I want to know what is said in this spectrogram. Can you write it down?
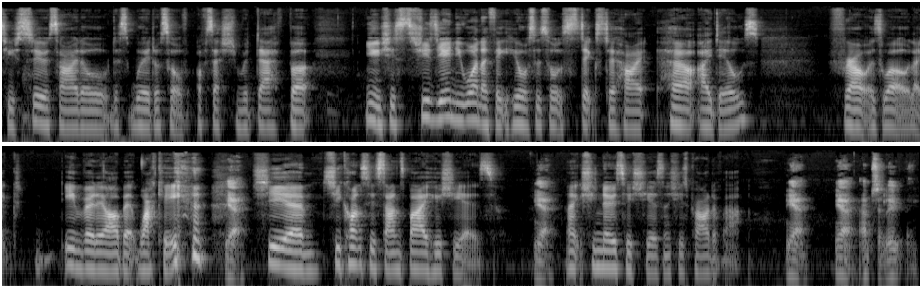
she's suicidal, this weird sort of obsession with death. But you know, she's she's the only one I think who also sort of sticks to her her ideals throughout as well. Like even though they are a bit wacky, Yeah, she um she constantly stands by who she is. yeah, Like she knows who she is and she's proud of that. yeah, yeah, absolutely.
